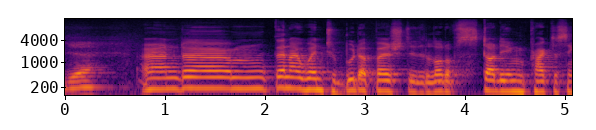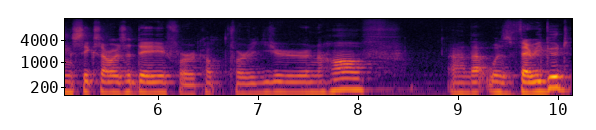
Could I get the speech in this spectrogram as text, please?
Yeah. And um, then I went to Budapest, did a lot of studying, practicing six hours a day for a couple, for a year and a half, and that was very good.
